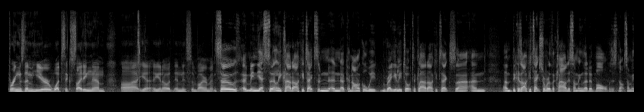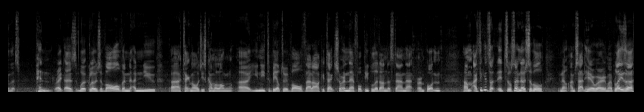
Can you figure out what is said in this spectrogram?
brings them here? What's exciting them uh, you know, in this environment? So, I mean, yes, certainly cloud architects, and, and Canonical we regularly talk to cloud architects, uh, and um, because architecture of the cloud is something that evolves, it's not something that's pinned, right? As workloads evolve and, and new uh, technologies come along, uh, you need to be able to evolve that architecture and therefore people that understand that are important. Um, I think it's, it's also noticeable, you know, I'm sat here wearing my blazer,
